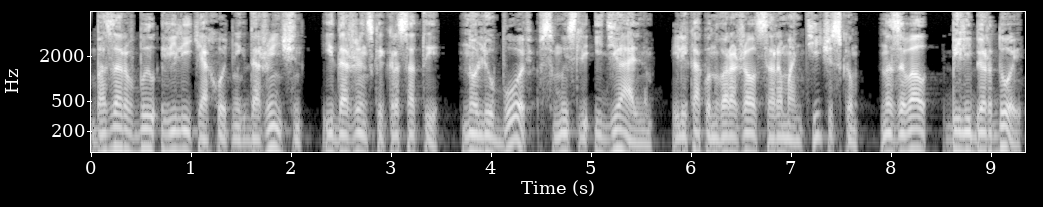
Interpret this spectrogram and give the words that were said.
Базаров был великий охотник до женщин и до женской красоты, но любовь в смысле идеальном, или как он выражался, романтическом, называл билибердой,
